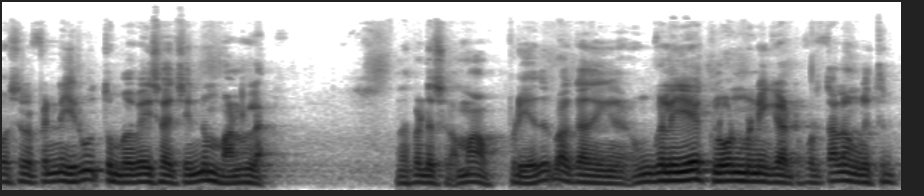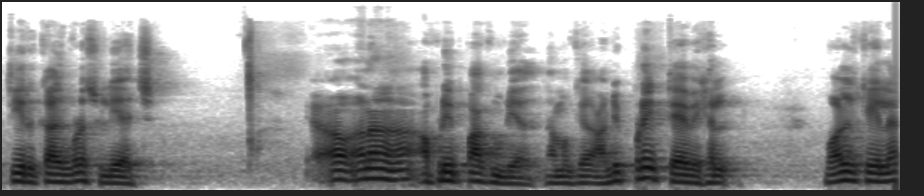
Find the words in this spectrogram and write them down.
ஒரு சில பெண்ணை இருபத்தொம்பது வயசாச்சு இன்னும் பண்ணல. அந்த பெண்ணை சொல்லாமா அப்படி எதிர்பார்க்காதீங்க. உங்களையே க்ளோன் பண்ணி கேட்டு கொடுத்தாலும் உங்களுக்கு திருப்தி இருக்காதுன்னு கூட சொல்லியாச்சு. ஆனால் அப்படி பார்க்க முடியாது. நமக்கு அடிப்படை தேவைகள் வாழ்க்கையில்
